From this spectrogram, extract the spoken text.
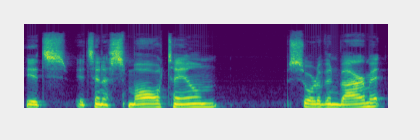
It's it's in a small town sort of environment.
